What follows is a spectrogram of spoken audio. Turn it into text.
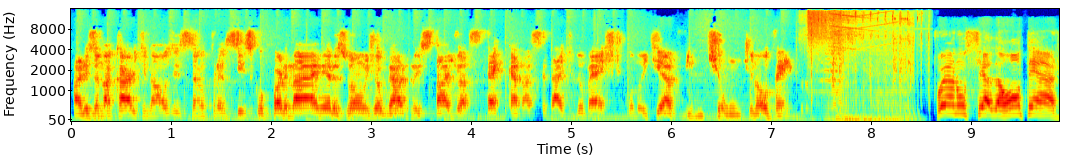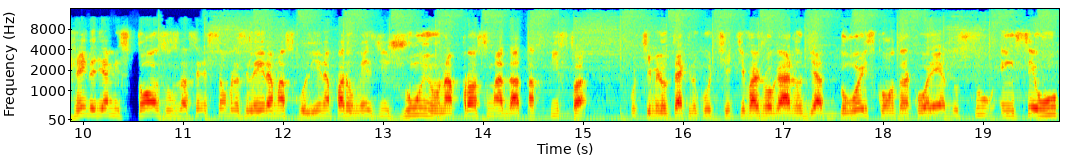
Arizona Cardinals e San Francisco 49ers vão jogar no estádio Azteca, na Cidade do México, no dia 21 de novembro. Foi anunciada ontem a agenda de amistosos da seleção brasileira masculina para o mês de junho, na próxima data FIFA. O time do técnico Tite vai jogar no dia 2 contra a Coreia do Sul, em Seul,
